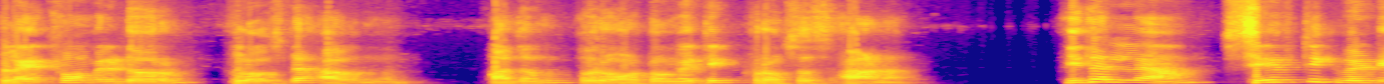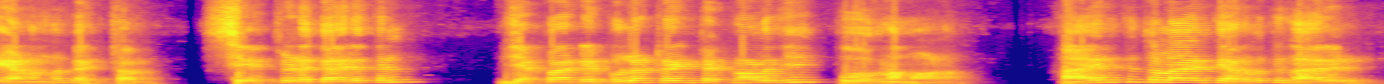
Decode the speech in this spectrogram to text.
പ്ലാറ്റ്ഫോമിലെ ഡോറും ക്ലോസ്ഡ് ആവുന്നു. അതും ഒരു ഓട്ടോമാറ്റിക് പ്രോസസ് ആണ്. ഇതെല്ലാം സേഫ്റ്റിക്ക് വേണ്ടിയാണെന്ന് വ്യക്തം. സേഫ്റ്റിയുടെ കാര്യത്തിൽ ജപ്പാന്റെ ബുള്ളറ്റ് ട്രെയിൻ ടെക്നോളജി പൂർണമാണ്. ആയിരത്തി തൊള്ളായിരത്തി അറുപത്തിനാലിൽ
